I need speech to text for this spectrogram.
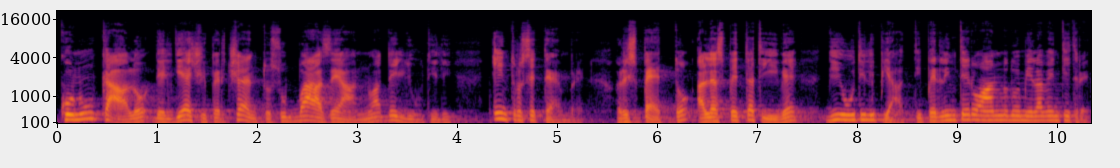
con un calo del 10% su base annua degli utili entro settembre rispetto alle aspettative di utili piatti per l'intero anno 2023.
